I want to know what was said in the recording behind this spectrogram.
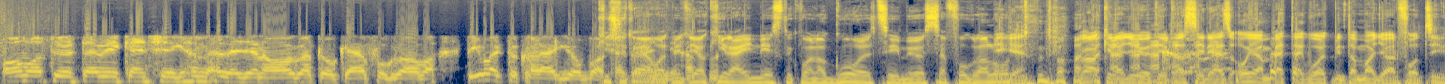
Amatőr tevékenységemmel legyen a hallgatók elfoglalva. Ti vagytok a legjobbak. Kicsit olyan volt, mint a királyi néztük volna a Gól című összefoglalót. Igen. tudod? Valaki nagyon jót írt azt írja, ez olyan beteg volt, mint a magyar foci.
